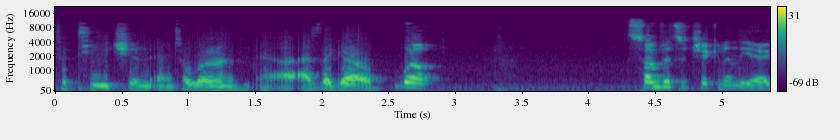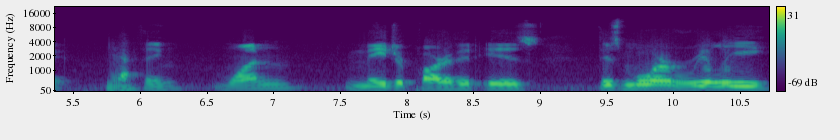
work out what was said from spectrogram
to teach and, and to learn uh, as they go. Well, some of it's a chicken and the egg Yeah. thing. One major part of it is there's more really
